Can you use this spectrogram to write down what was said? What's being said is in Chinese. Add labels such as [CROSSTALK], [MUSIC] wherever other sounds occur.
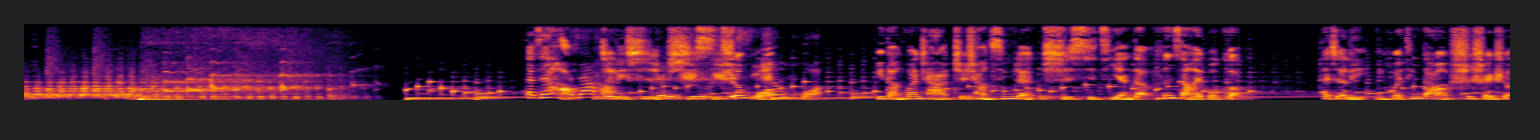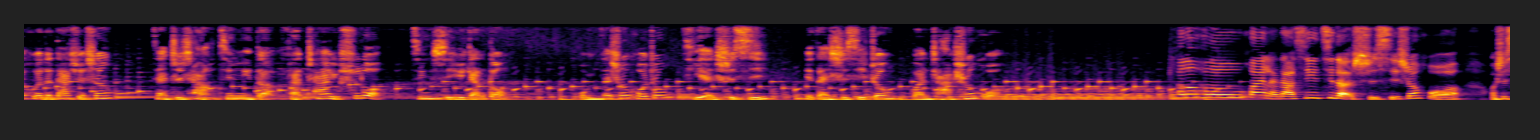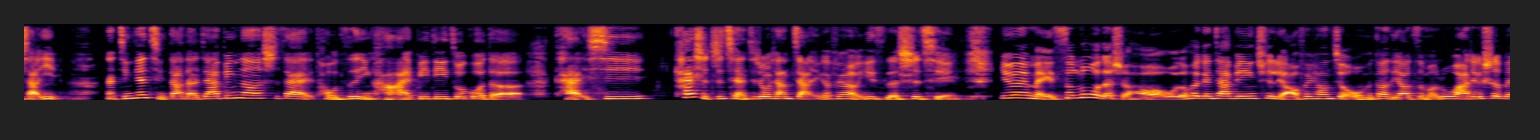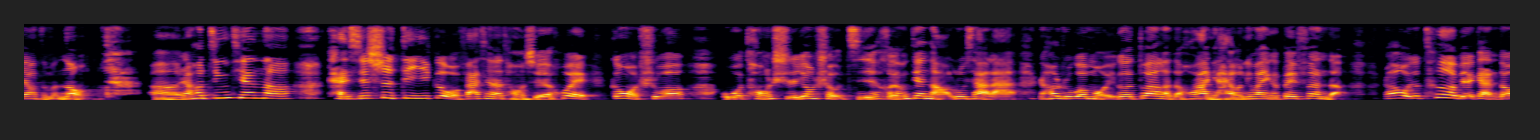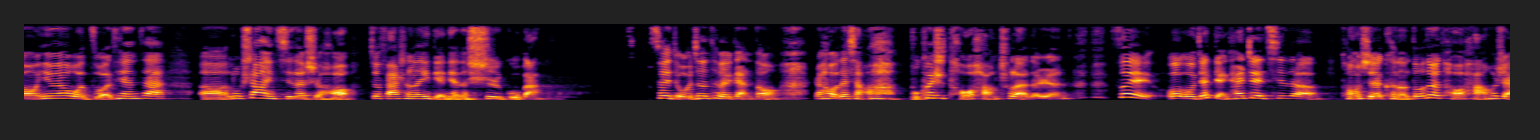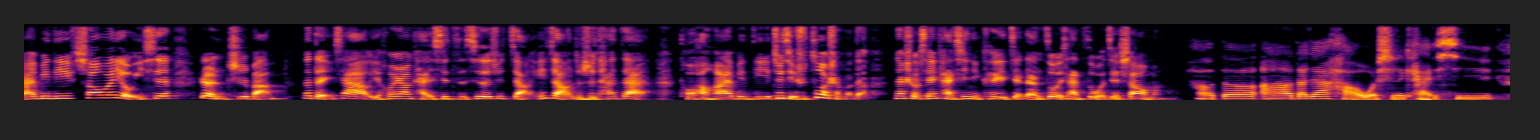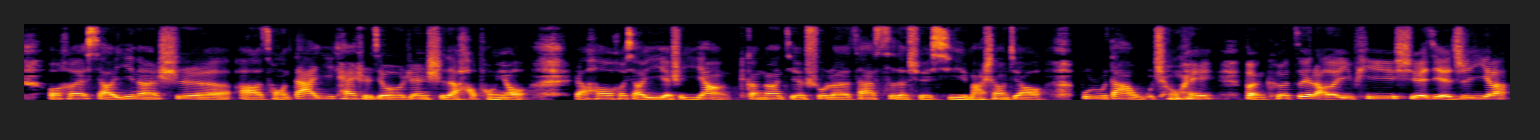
大家好，这里是实习生活，一档观察职场新人实习体验的分享类播客。在这里，你会听到试水社会的大学生在职场经历的反差与失落、惊喜与感动。我们在生活中体验实习，也在实习中观察生活。欢迎来到新一期的实习生活，我是小易。那今天请到的嘉宾呢，是在投资银行 IBD 做过的凯西。开始之前，其实我想讲一个非常有意思的事情，因为每一次录的时候，我都会跟嘉宾去聊非常久，我们到底要怎么录啊？这个设备要怎么弄？嗯，然后今天呢，凯西是第一个我发现的同学会跟我说，我同时用手机和用电脑录下来，然后如果某一个断了的话，你还有另外一个备份的，然后我就特别感动，因为我昨天在呃录上一期的时候就发生了一点点的事故吧。所以，我真的特别感动。然后我在想啊，不愧是投行出来的人。所以，我我觉得点开这期的同学，可能都对投行或者 IBD 稍微有一些认知吧。那等一下也会让凯西仔细的去讲一讲，就是他在投行和 IBD 具体是做什么的。那首先，凯西，你可以简单做一下自我介绍吗？好的啊，大家好，我是凯西。我和小易呢是啊从大一开始就认识的好朋友，然后和小易也是一样，刚刚结束了大四的学习，马上就要步入大五，成为 [LAUGHS] 本科最老的一批学姐之一了。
